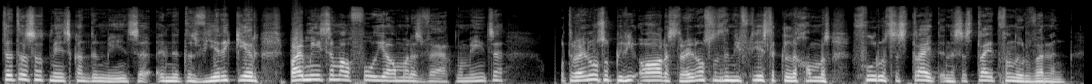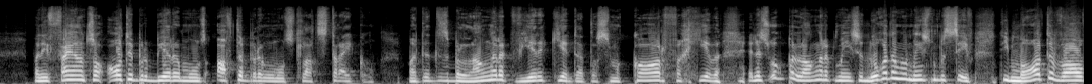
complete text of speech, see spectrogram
dit is wat mense kan doen mense en dit is weer 'n keer baie mense maar voel ja maar is werk maar mense terwyl ons op hierdie aarde terwyl ons in die vleeslike liggaam is voer ons 'n stryd en dit is 'n stryd van oorwinning. Want die vyand sal altyd probeer om ons af te bring om ons plat struikel. Maar dit is belangrik weer 'n keer dat ons mekaar vergewe. En dit is ook belangrik mense nog wat mense besef die mate waar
